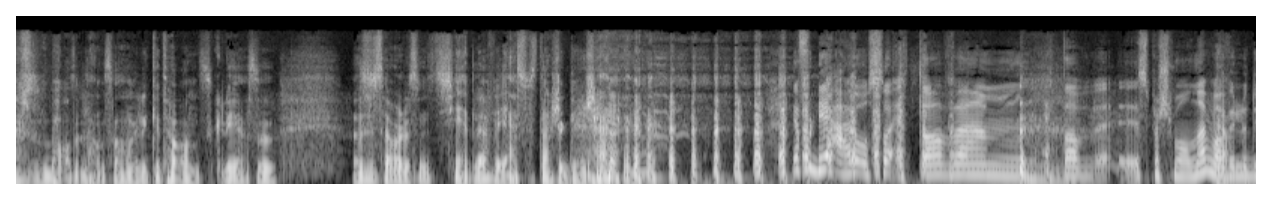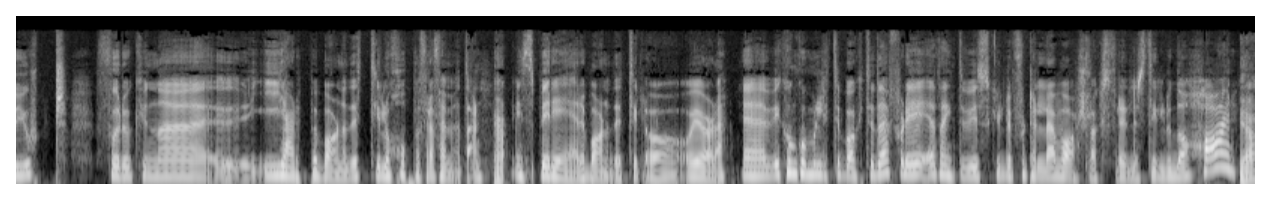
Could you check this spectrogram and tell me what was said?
Badeland, så han vil ikke ta vanskelige. Så det syns jeg var litt sånn kjedelig, for jeg syns det er så gøy sjøl. Ja, for det er jo også et av, um, et av eh, spørsmålene. Hva Ja. ville du gjort for å kunne eh, hjelpe barnet ditt til å hoppe fra femmeteren? Ja. Inspirere barnet ditt til å, å gjøre det. Eh, vi kan komme litt tilbake til det, fordi jeg tenkte vi skulle fortelle deg hva slags foreldrestil du da har. Ja.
